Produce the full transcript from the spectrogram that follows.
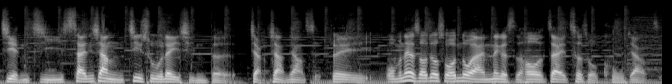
剪辑三项技术类型的奖项这样子。所以我们那个时候就说诺兰那个时候在厕所哭这样子。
